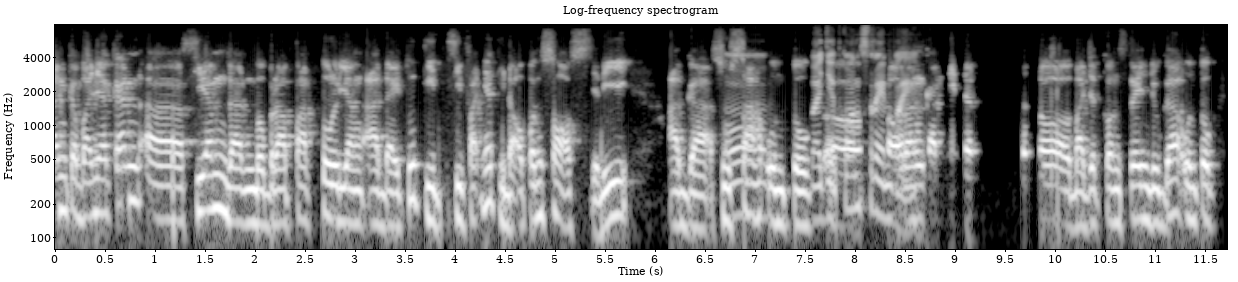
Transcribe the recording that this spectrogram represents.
dan kebanyakan uh, CM dan beberapa tool yang ada itu sifatnya tidak open source. Jadi agak susah oh, untuk budget uh, constraint orang kan tidak betul budget constraint juga untuk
